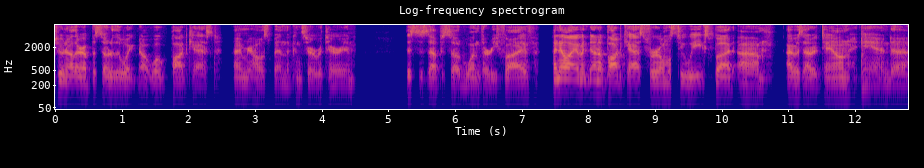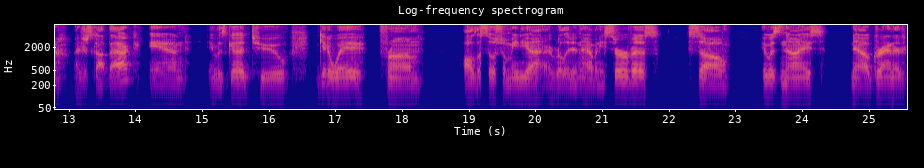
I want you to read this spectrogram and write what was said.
to another episode of the Awake Not Woke podcast. I'm your host, Ben the Conservatarian. This is episode 135. I know I haven't done a podcast for almost two weeks, but um, I was out of town and uh, I just got back, and it was good to get away from all the social media. I really didn't have any service, so it was nice. Now, granted,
